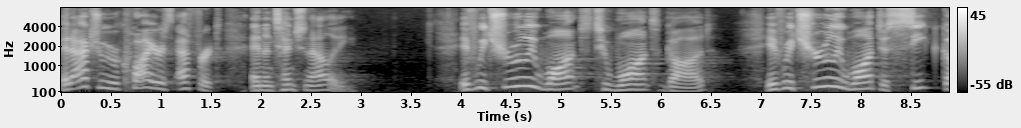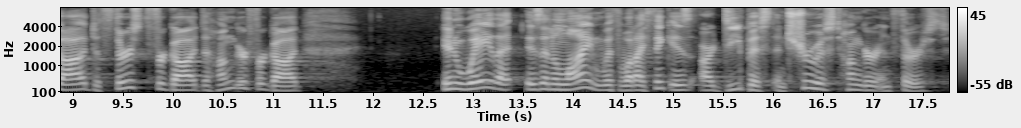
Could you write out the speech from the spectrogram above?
it actually requires effort and intentionality. If we truly want to want God, if we truly want to seek God, to thirst for God, to hunger for God, in a way that is in line with what I think is our deepest and truest hunger and thirst,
